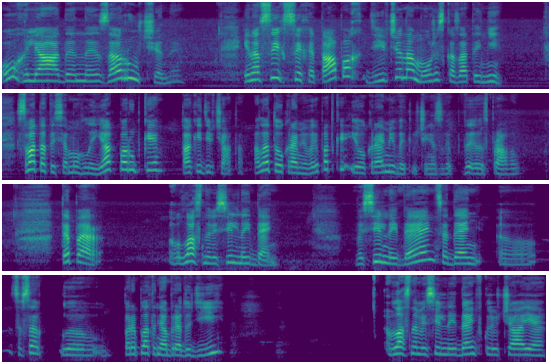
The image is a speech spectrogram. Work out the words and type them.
оглядини, заручини. І на всіх цих етапах дівчина може сказати ні. Свататися могли як парубки, так і дівчата. Але це окремі випадки і окремі виключення з, правил. Тепер, власне, весільний день. Весільний день це день, е, це все е, переплетення обряду дій. Власне, весільний день включає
